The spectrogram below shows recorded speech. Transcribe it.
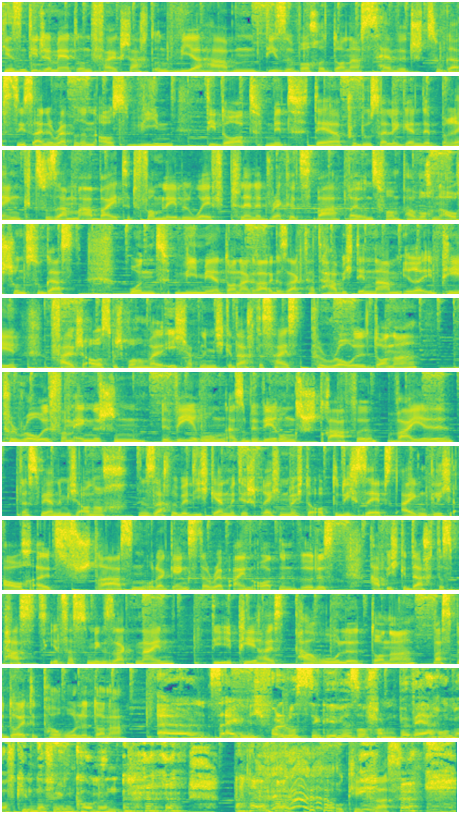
Hier sind DJ Matt und Falk Schacht und wir haben diese Woche Donna Savage zu Gast. Sie ist eine Rapperin aus Wien, die dort mit der Producer-Legende Brenk zusammenarbeitet vom Label Wave Planet Records, war bei uns vor ein paar Wochen auch schon zu Gast. Und wie mir Donna gerade gesagt hat, habe ich den Namen ihrer EP falsch ausgesprochen, weil ich habe nämlich gedacht, das heißt Parole Donna. Parole vom englischen Bewährung, also Bewährungsstrafe, weil das wäre nämlich auch noch eine Sache, über die ich gerne mit dir sprechen möchte, ob du dich selbst eigentlich auch als Straßen- oder Gangster-Rap einordnen würdest. Habe ich gedacht, das passt. Jetzt hast du mir gesagt, nein, die EP heißt Parole Donner. Was bedeutet Parole Donner? Ähm, ist eigentlich voll lustig, wie wir so von Bewährung auf Kinderfilm kommen. okay, krass.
